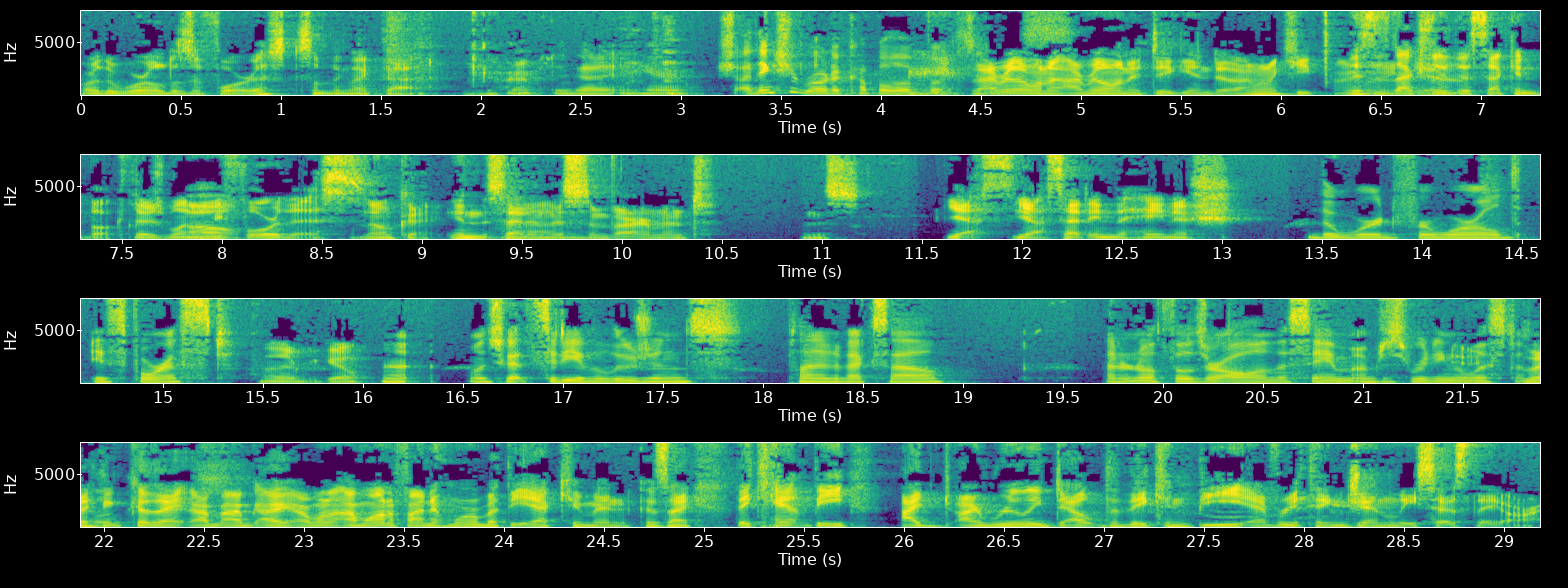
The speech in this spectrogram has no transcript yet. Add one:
Or the world is a forest, something like that. We got it in here. I think she wrote a couple of books. 'Cause I really want to. I really want to dig into. it. I want to keep. I This wanna- is actually yeah. the second book. There's one Oh. before this. okay in the set in this environment. In this Yes, yeah, set in the Hainish. The word for world is forest. Oh, there we go. Uh, Well, she got City of Illusions, Planet of Exile. I don't know if those are all in the same. I'm just reading the list. On 'Cause I the think because I I'm, I'm, I I want I want to find out more about the Ekumen because I they can't be. I I really doubt that they can be everything Genly says they are.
